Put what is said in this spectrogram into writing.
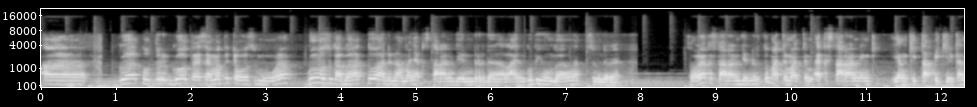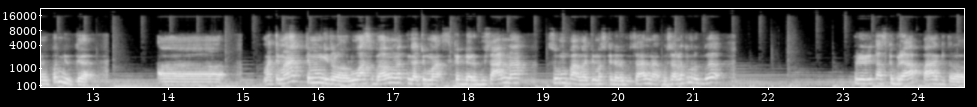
eh gue kultur gue waktu SMA tuh cowok semua, gue nggak suka banget tuh ada namanya kesetaraan gender dan lain, gue bingung banget sebenarnya. Soalnya kesetaraan gender tuh macem-macem, eh kesetaraan yang yang kita pikirkan pun juga eh macem-macem gitu loh. Luas banget nggak cuma sekedar busana. Sumpah nggak cuma sekedar busana. Busana tuh menurut gue prioritas keberapa gitu loh.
